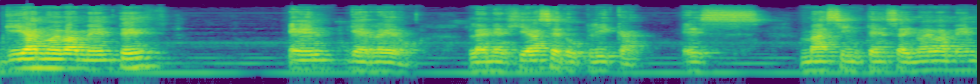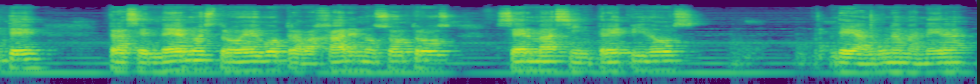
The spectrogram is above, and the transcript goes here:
Guía nuevamente el guerrero. La energía se duplica, es más intensa y nuevamente trascender nuestro ego, trabajar en nosotros, ser más intrépidos de alguna manera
